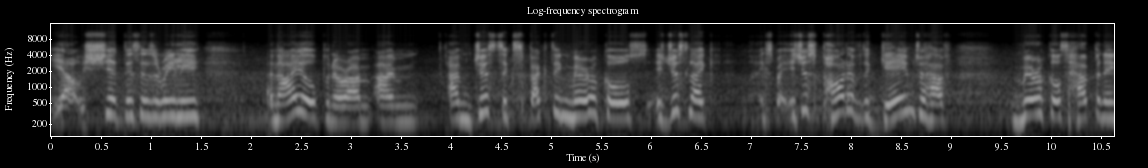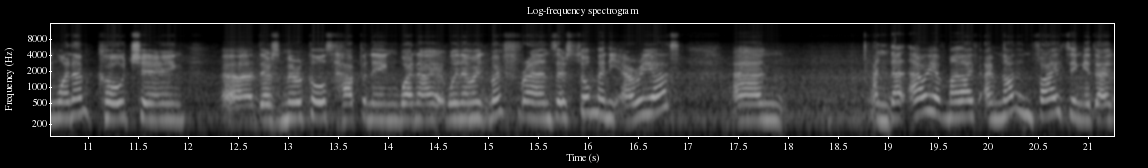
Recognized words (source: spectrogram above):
yeah, oh shit, this is really an eye opener. I'm I'm I'm just expecting miracles. It's just like it's just part of the game to have miracles happening when I'm coaching. Uh, there's miracles happening when I when I'm with my friends. There's so many areas, and and that area of my life i'm not inviting it i,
